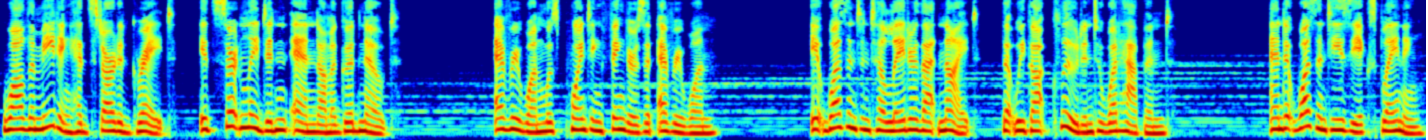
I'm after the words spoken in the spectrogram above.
While the meeting had started great, it certainly didn't end on a good note. Everyone was pointing fingers at everyone. It wasn't until later that night that we got clued into what happened. And it wasn't easy explaining.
